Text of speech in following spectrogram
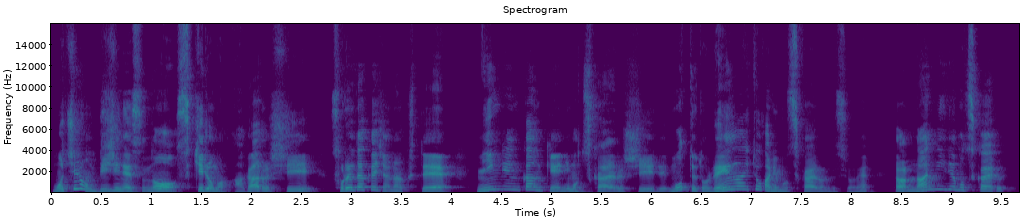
もちろんビジネスのスキルも上がるし、それだけじゃなくて、人間関係にも使えるし、でもっと言うと恋愛とかにも使えるんですよね。だから何にでも使える。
